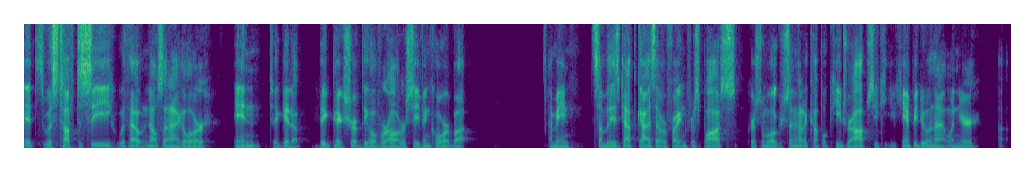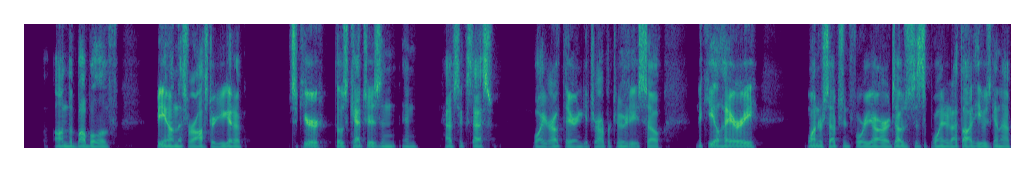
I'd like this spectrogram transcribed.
it was tough to see without Nelson Agholor in to get a big picture of the overall receiving core. But I mean, some of these depth guys that were fighting for spots, Kristian Wilkerson had a couple key drops. You, you can't be doing that when you're uh, on the bubble of being on this roster. You got to secure those catches and and have success while you're out there and get your opportunities. So N'Keal Harry, one reception, four yards. I was disappointed. I thought he was going to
